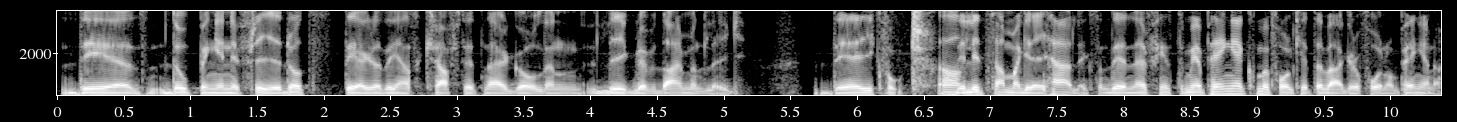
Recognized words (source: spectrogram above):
Det, dopingen i friidrott stegrade ganska kraftigt när Golden League blev Diamond League. Det gick fort. Ja. Det är lite samma grej här. Liksom. Det, när finns det mer pengar kommer folk hitta vägar att få de pengarna.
